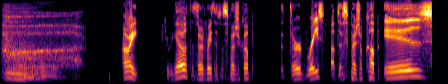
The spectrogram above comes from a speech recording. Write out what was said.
Alright, here we go. The third race of the Special Cup. The third race of the Special Cup is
